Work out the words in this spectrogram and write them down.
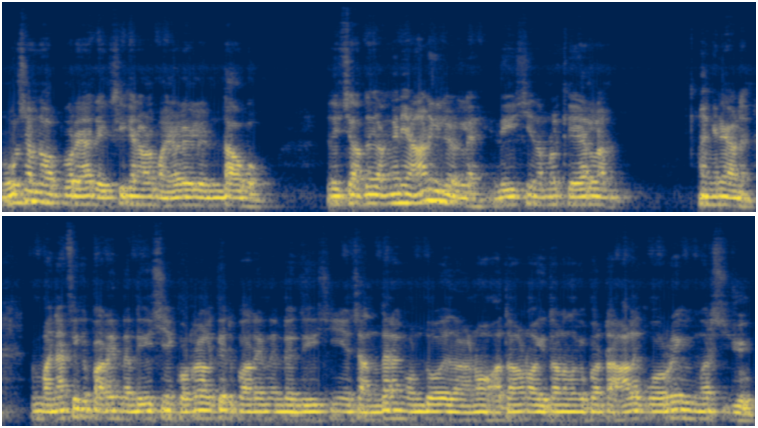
നൂറ് ശതമാനം ഉറപ്പ് പറയാം രക്ഷിക്കാൻ അവിടെ മലയാളികൾ ഉണ്ടാവും. എന്ന് വെച്ചാൽ അത് അങ്ങനെയാണെങ്കിലും അല്ലേ എന്ന് ചോദിച്ചാൽ നമ്മൾ കേരളം അങ്ങനെയാണ്. മനാഫിക്ക് പറയുന്നത് എന്താ കഴിഞ്ഞാൽ കുറേ ആൾക്കാർ പറയുന്നുണ്ട് എന്താ വെച്ച് കഴിഞ്ഞാൽ ചന്ദനം കൊണ്ടുപോയതാണോ അതാണോ ഇതാണോ എന്നൊക്കെ പറഞ്ഞിട്ട് ആൾ കുറേ വിമർശിച്ചു.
